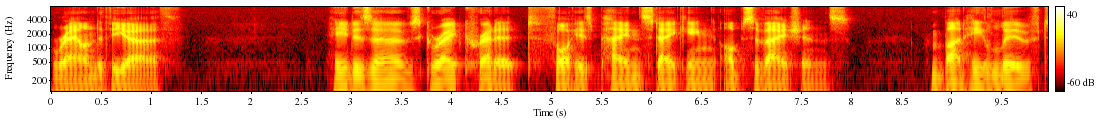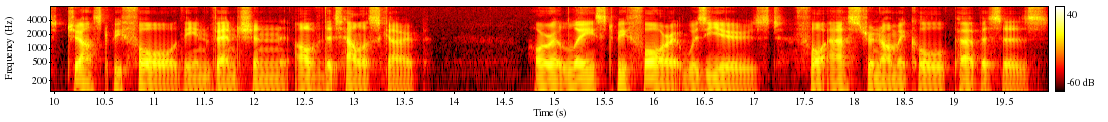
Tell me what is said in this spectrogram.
round the earth. He deserves great credit for his painstaking observations, but he lived just before the invention of the telescope, or at least before it was used for astronomical purposes,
